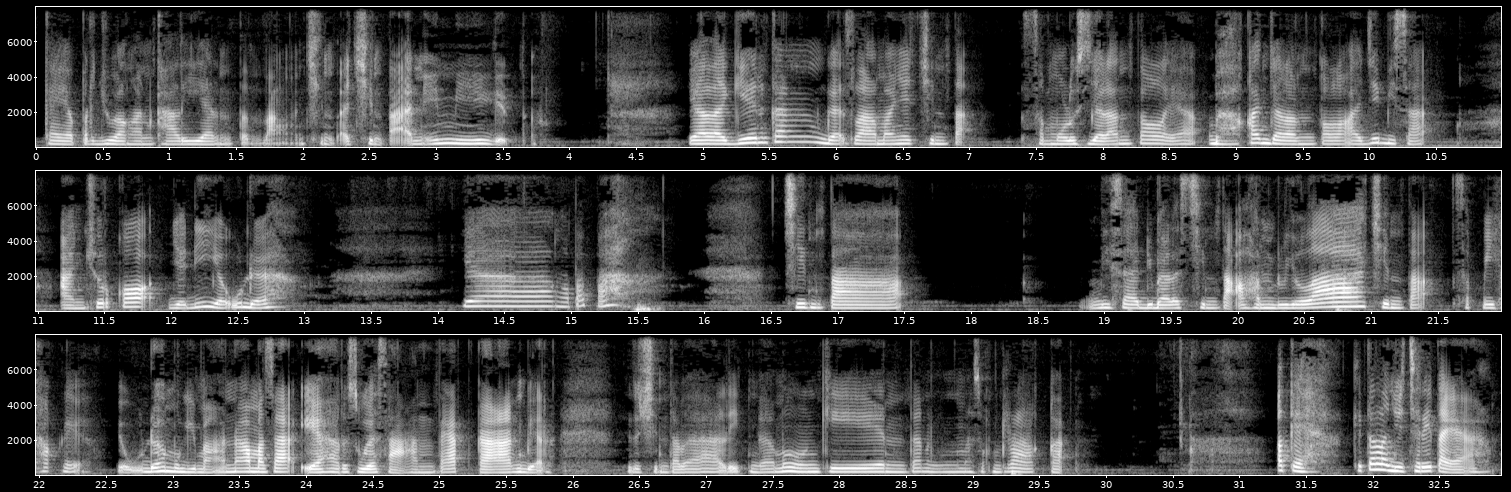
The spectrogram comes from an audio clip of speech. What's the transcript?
Kayak perjuangan kalian tentang cinta-cintaan ini gitu. Ya lagian kan nggak selamanya cinta semulus jalan tol ya. Bahkan jalan tol aja bisa hancur kok. Jadi ya udah. Ya nggak apa-apa. Cinta bisa dibalas cinta alhamdulillah cinta sepihak ya. Ya udah mau gimana? Masa ya harus gue santet kan biar itu cinta balik? Nggak mungkin ntar masuk neraka. Oke kita lanjut cerita ya.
